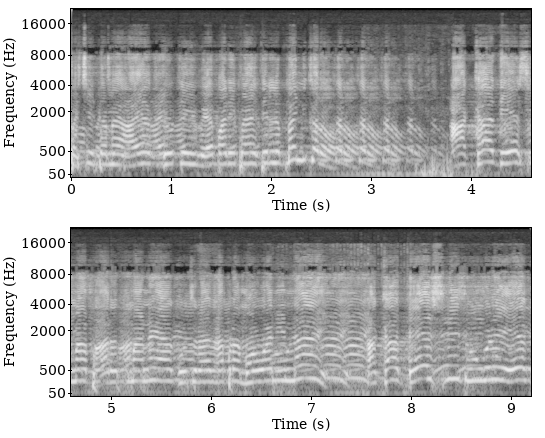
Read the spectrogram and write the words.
પછી તમે આયાત ડ્યુટી વેપારી પાસેથી બંધ કરો. આખા દેશમાં ભારતમાં નહીં, આ ગુજરાત આપણા મોવાની નહીં. આખા દેશની ડુંગળી એક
